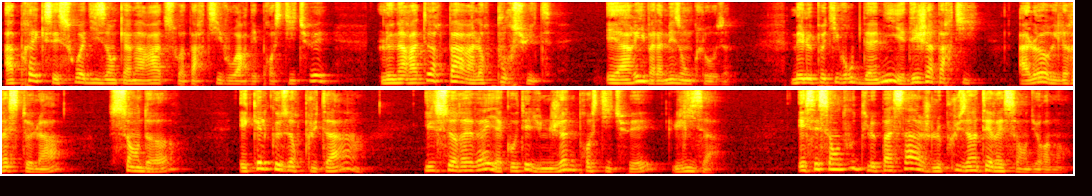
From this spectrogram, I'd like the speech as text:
Après que ses soi-disant camarades soient partis voir des prostituées, le narrateur part à leur poursuite et arrive à la maison close. Mais le petit groupe d'amis est déjà parti. Alors il reste là, s'endort, et quelques heures plus tard, il se réveille à côté d'une jeune prostituée, Lisa. Et c'est sans doute le passage le plus intéressant du roman,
